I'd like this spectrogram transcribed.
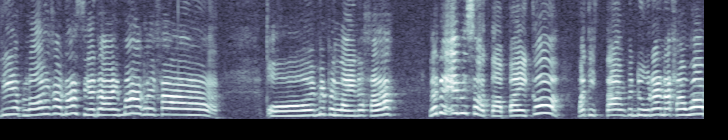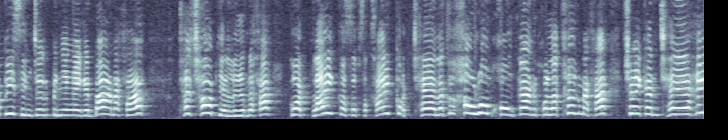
เรียบร้อยค่ะน่าเสียดายมากเลยค่ะ โอ้ยไม่เป็นไรนะคะ แล้วในเอพิโซดต่อไปก็มาติดตามกันดูได้นะคะ ว่าพี่ซินจะเป็นยังไงกันบ้างนะคะ ถ้าชอบอย่าลืมนะคะ กดไลค์ กด subscribe กดแชร์ แล้วก็เข้าร่วมโครงการคนละครึ่งนะคะ ช่วยกันแชร์ให้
